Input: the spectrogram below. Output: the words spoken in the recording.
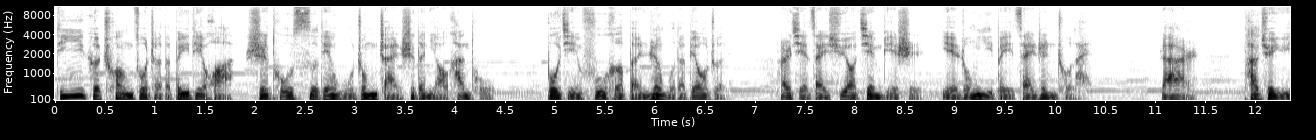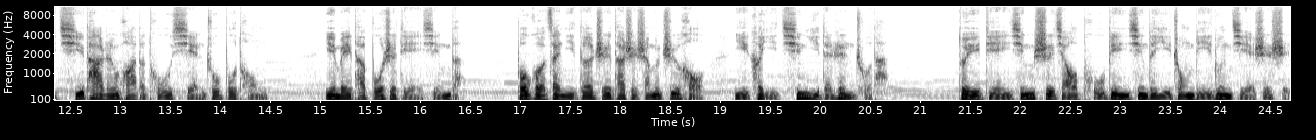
第一个创作者的杯碟画是图四点五中展示的鸟瞰图，不仅符合本任务的标准，而且在需要鉴别时也容易被再认出来。然而，它却与其他人画的图显著不同，因为它不是典型的。不过，在你得知它是什么之后，你可以轻易地认出它。对典型视角普遍性的一种理论解释是。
